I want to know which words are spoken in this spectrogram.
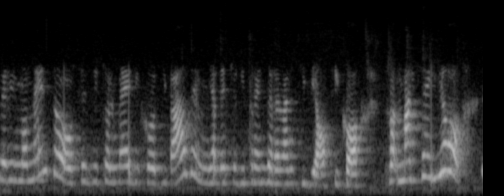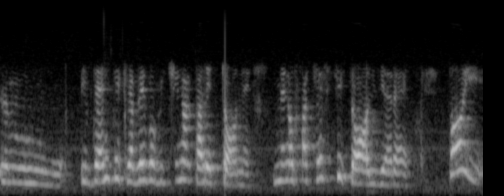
Per il momento ho sentito il medico di base e mi ha detto di prendere l'antibiotico, ma se io ehm, il dente che avevo vicino al palettone me lo facessi togliere, poi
